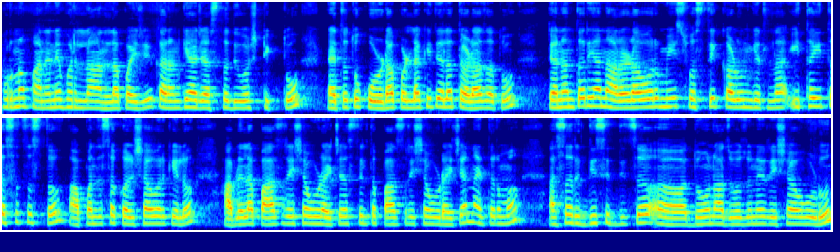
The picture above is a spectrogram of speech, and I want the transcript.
पूर्ण पाण्याने भरला आणला पाहिजे. कारण की हा जास्त दिवस टिकतो. नाहीतर तो कोरडा पडला की त्याला तडा जातो. त्यानंतर या नारळावर मी स्वस्तिक काढून घेतला. इथंही तसंच असतं. आपण जसं कलशावर केलं आपल्याला पाच रेषा ओढायच्या असतील तर पाच रेषा ओढायच्या. नाहीतर मग असं रिद्धीसिद्धीचं दोन आजूबाजूने रेषा ओढून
